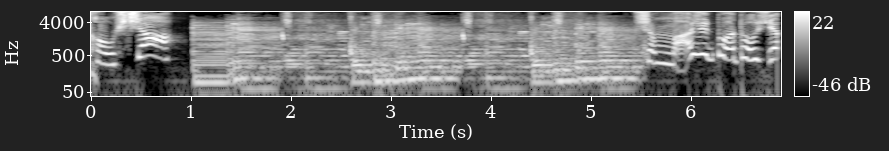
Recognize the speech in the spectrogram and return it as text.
头像。什么是脱头像？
